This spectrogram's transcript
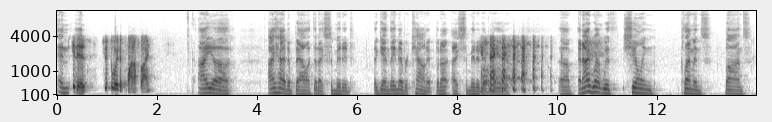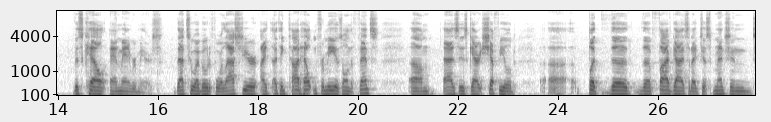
and it is just a way to quantify. I uh, I had a ballot that I submitted. Again, they never count it, but I, I submitted every year. um, and I went with Schilling, Clemens, Bonds, Vizquel, and Manny Ramirez. That's who I voted for last year. I, I think Todd Helton for me is on the fence, um, as is Gary Sheffield. Uh, but the the five guys that I just mentioned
